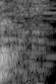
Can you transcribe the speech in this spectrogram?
nuts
